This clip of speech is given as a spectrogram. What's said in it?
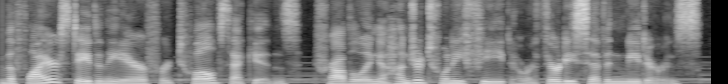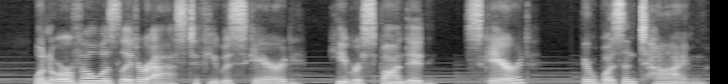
the flyer stayed in the air for 12 seconds, traveling 120 feet or 37 meters. When Orville was later asked if he was scared, he responded, Scared? There wasn't time.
